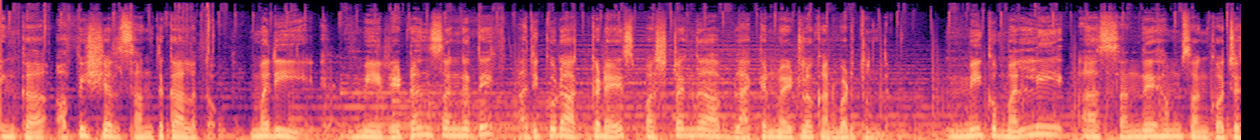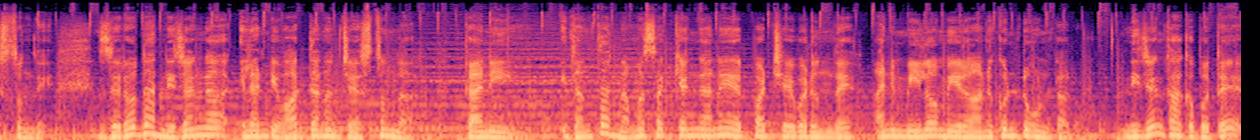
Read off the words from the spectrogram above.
ఇంకా అఫీషియల్ సంతకాలతో. మరి మీ రిటర్న్ సంగతి అది కూడా అక్కడే స్పష్టంగా బ్లాక్ అండ్ వైట్లో కనబడుతుంది. మీకు మళ్ళీ ఆ సందేహం సంకోచిస్తుంది. జెరోదా నిజంగా ఇలాంటి వాగ్దానం చేస్తుందా? కానీ ఇదంతా నమ్మశక్యంగానే ఏర్పాటు చేయబడిందే అని మీలో మీరు అనుకుంటూ ఉంటారు. నిజం కాకపోతే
